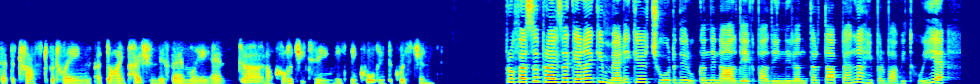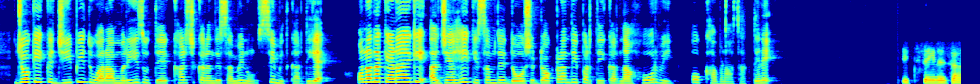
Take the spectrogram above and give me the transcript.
that the trust between a dying patient, their family, and uh, an oncology team has been called into question. Professor Price ਦਾ ਕਹਿਣਾ ਹੈ ਕਿ ਮੈਡੀਕੇਅਰ ਛੋਟ ਦੇ ਰੁਕਣ ਦੇ ਨਾਲ ਦੇਖਭਾਲ ਦੀ ਨਿਰੰਤਰਤਾ ਪਹਿਲਾਂ ਹੀ ਪ੍ਰਭਾਵਿਤ ਹੋਈ ਹੈ ਜੋ ਕਿ ਇੱਕ ਜੀਪੀ ਦੁਆਰਾ ਮਰੀਜ਼ ਉੱਤੇ ਖਰਚ ਕਰਨ ਦੇ ਸਮੇਂ ਨੂੰ ਸੀਮਿਤ ਕਰਦੀ ਹੈ। ਉਹਨਾਂ ਦਾ ਕਹਿਣਾ ਹੈ ਕਿ ਅਜਿਹੇ ਕਿਸਮ ਦੇ ਦੋਸ਼ ਡਾਕਟਰਾਂ ਦੀ ਭਰਤੀ ਕਰਨਾ ਹੋਰ ਵੀ ਔਖਾ ਬਣਾ ਸਕਦੇ ਨੇ। It's seen as a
